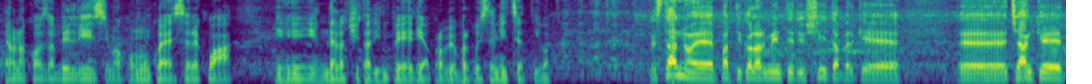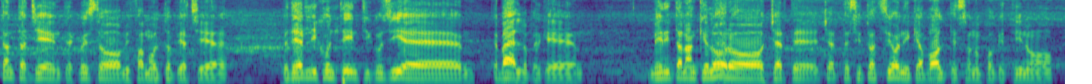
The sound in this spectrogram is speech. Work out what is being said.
è una cosa bellissima comunque essere qua nella città di Imperia proprio per questa iniziativa. Quest'anno è particolarmente riuscita perché eh, c'è anche tanta gente, questo mi fa molto piacere. Vederli contenti così è, è bello perché meritano anche loro certe, certe situazioni che a volte sono un pochettino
